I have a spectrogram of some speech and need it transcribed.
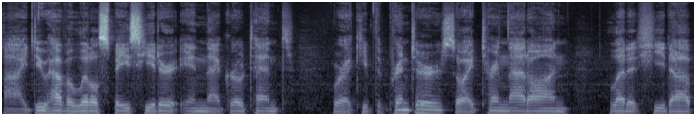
I do have a little space heater in that grow tent where I keep the printer, so I turned that on, let it heat up,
